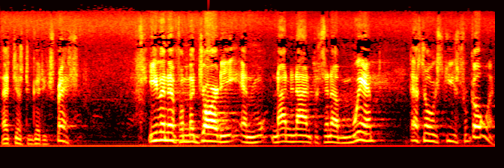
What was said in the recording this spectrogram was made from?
That's just a good expression. Even if a majority and 99% of them went, that's no excuse for going.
